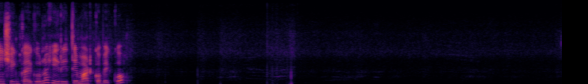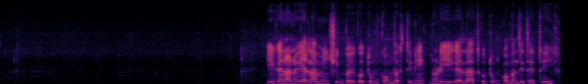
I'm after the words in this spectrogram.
ಮೆಣಸಿನ್ಕಾಯಿಗೂ ಈ ರೀತಿ ಮಾಡ್ಕೋಬೇಕು. ಈಗ ನಾನು ಎಲ್ಲ ಮೆಣಸಿನ್ಕಾಯಿಗೂ ತುಂಬ್ಕೊಂಬರ್ತೀನಿ ನೋಡಿ, ಈಗ ಎಲ್ಲದಕ್ಕೂ ತುಂಬ್ಕೊಂಬಂದಿದ್ದಾಯಿತು ಈಗ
